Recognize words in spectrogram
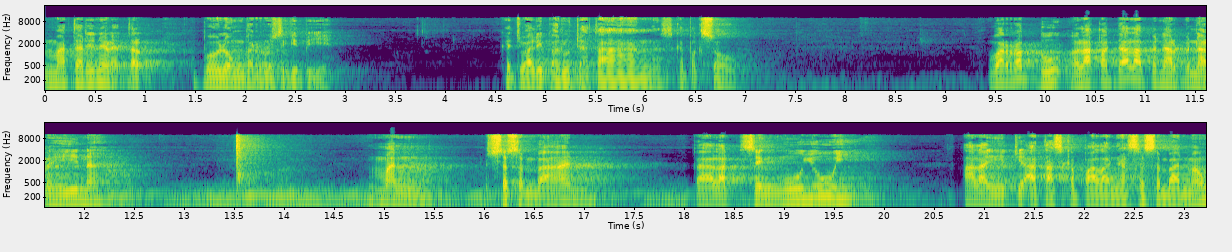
materi ini tel, bolong terus iki piye. Kecuali baru datang kepekso. Warabbu laqad benar-benar hina. Man sesembahan balat sing nguyui alai di atas kepalanya sesembahan mau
